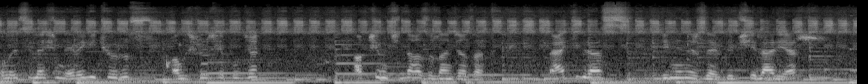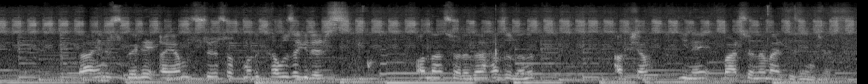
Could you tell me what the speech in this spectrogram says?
Dolayısıyla şimdi eve geçiyoruz. Alışveriş yapılacak. Akşam için de hazırlanacağız artık. Belki biraz dinleniriz evde, bir şeyler yer. Daha henüz böyle ayağımızı suya sokmadık. Havuza gireriz. Ondan sonra da hazırlanıp akşam yine Barcelona merkeze ineceğiz.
